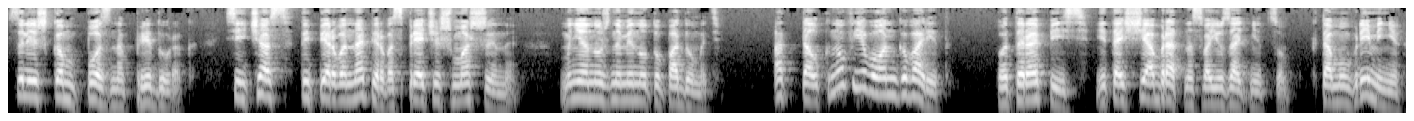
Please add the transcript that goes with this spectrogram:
«Слишком поздно, придурок. Сейчас ты перво-наперво спрячешь машины. Мне нужно минуту подумать». Оттолкнув его, он говорит. «Поторопись и тащи обратно свою задницу. К тому времени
